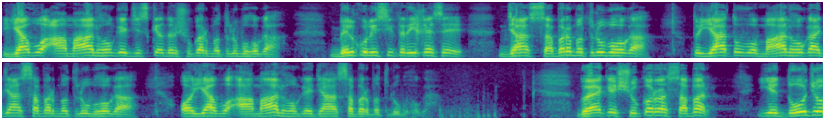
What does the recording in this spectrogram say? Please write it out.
یا وہ اعمال ہوں گے جس کے اندر شکر مطلوب ہوگا۔ بالکل اسی طریقے سے جہاں صبر مطلوب ہوگا، تو یا تو وہ مال ہوگا جہاں صبر مطلوب ہوگا، اور یا وہ اعمال ہوں گے جہاں صبر مطلوب ہوگا۔ گویا کہ شکر اور صبر یہ دو جو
